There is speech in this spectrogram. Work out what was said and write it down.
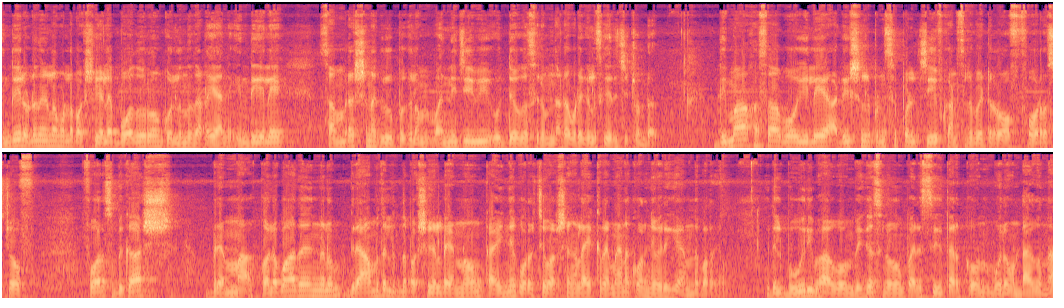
ഇന്ത്യയിലുടനീളമുള്ള പക്ഷികളെ ബോധപൂർവം കൊല്ലുന്നത് തടയാൻ ഇന്ത്യയിലെ സംരക്ഷണ ഗ്രൂപ്പുകളും വന്യജീവി ഉദ്യോഗസ്ഥരും നടപടികൾ സ്വീകരിച്ചിട്ടുണ്ട്. ദിമാ ഹസാബോയിലെ additional principal chief conservator of forest of forest Bikash Brahma കൊലപാതകങ്ങളും ഗ്രാമത്തിൽ നിന്ന പക്ഷികളുടെ എണ്ണവും കഴിഞ്ഞ കുറച്ച് വർഷങ്ങളായി ക്രമേണ കുറഞ്ഞു വരികയാണെന്ന് പറഞ്ഞു. ഇതിൽ ഭൂരിഭാഗവും വികസനവും പരിസ്ഥിതി തർക്കവും മൂലമുണ്ടാകുന്ന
